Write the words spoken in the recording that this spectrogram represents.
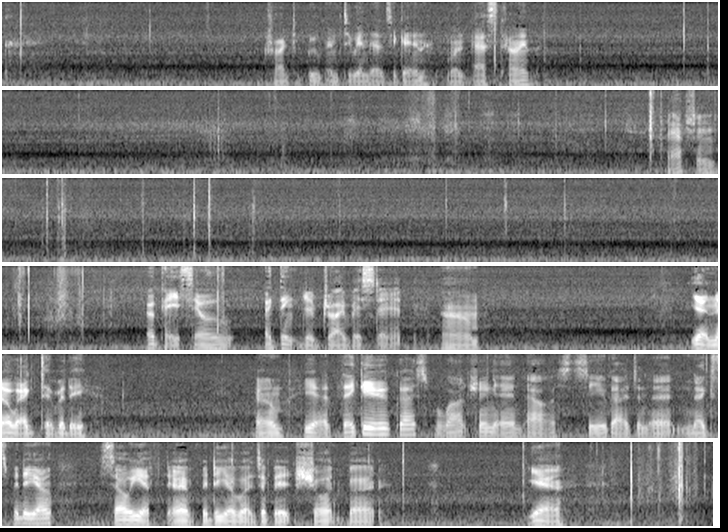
Tried to boot into Windows again one last time. Actually. Okay, so I think the driver's dead. Um, yeah, no activity. Um, yeah, thank you guys for watching, and I'll see you guys in the next video. Sorry if the video was a bit short, but yeah.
